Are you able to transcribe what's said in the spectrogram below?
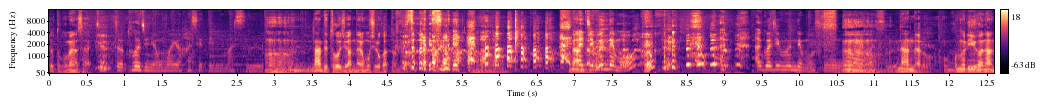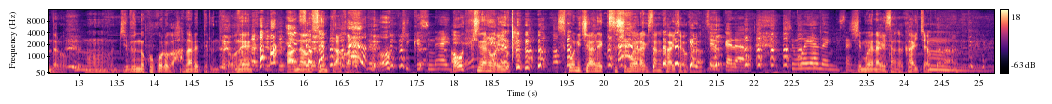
ちょっとごめんなさいちょっと当時に思いを馳せてみますうん、なんで当時はあんなに面白かったんだろう。そうですねうんなんだ自。分でも？え、あご自分でもそうう思われますん、なんだろう。この理由はなんだろう。うん、自分の心が離れてるんだろうね。アナウンスセンターから。大きくしないであ、大きくしない方がいいよ。スポニチアネックス下柳さんが書いちゃうから。書いちゃうから下柳さんが下柳さんが書いちゃうから。うん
